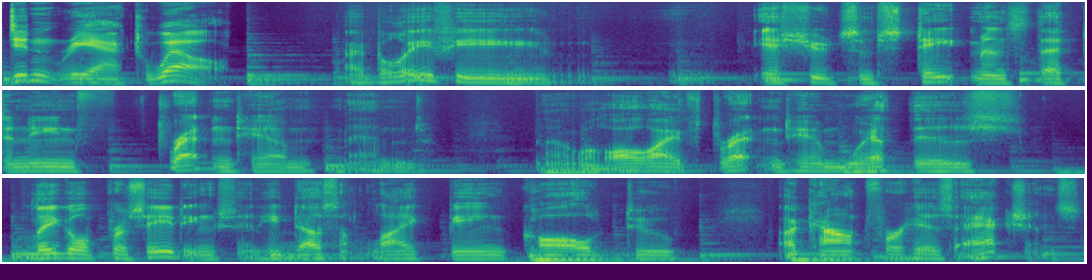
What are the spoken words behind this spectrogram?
didn't react well. I believe he issued some statements that Deneen threatened him, and uh, well, all I've threatened him with is legal proceedings, and he doesn't like being called to account for his actions.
